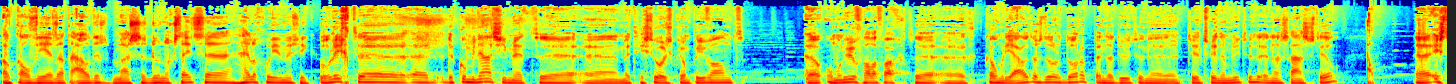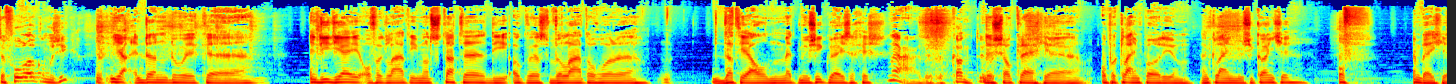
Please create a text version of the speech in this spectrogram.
ook alweer wat ouder. Maar ze doen nog steeds eh, hele goede muziek. Hoe ligt de combinatie met, met historische Grand Prix? Want om een uur of half acht komen die auto's door het dorp... en dat duurt een 20 minuten en dan staan ze stil. Is er voor ook al muziek? Ja, en dan doe ik een DJ of ik laat iemand starten... die ook wel eens wil laten horen dat hij al met muziek bezig is. Nou, dat, dat kan natuurlijk. Dus zo krijg je op een klein podium een klein muzikantje... of een beetje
